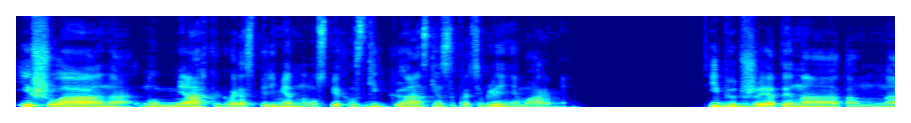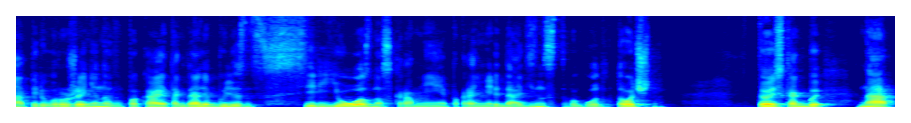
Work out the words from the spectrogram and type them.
и шла она, ну, мягко говоря, с переменным успехом, с гигантским сопротивлением армии. И бюджеты на, там, на перевооружение, на ВПК и так далее были серьезно скромнее, по крайней мере, до 2011 года точно. То есть, как бы, на,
